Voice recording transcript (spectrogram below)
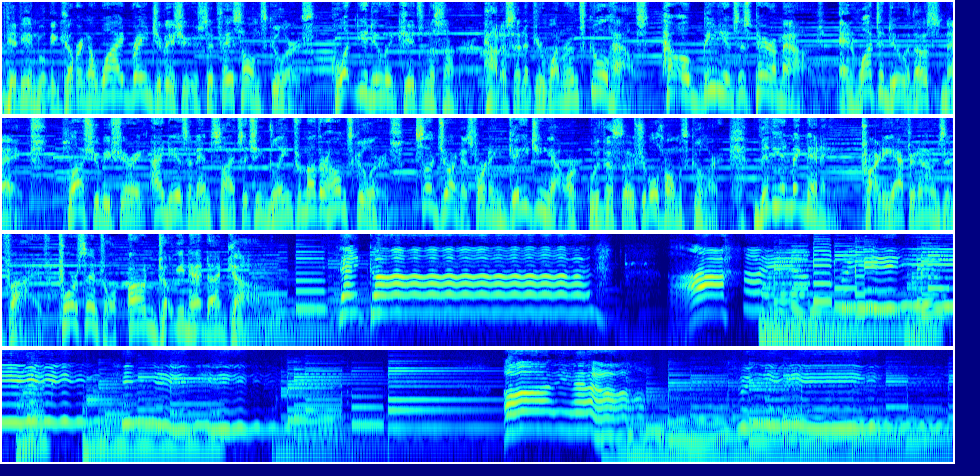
Vivian will be covering a wide range of issues that face homeschoolers. What do you do with kids in the summer? How to set up your one-room schoolhouse? How obedience is paramount? And what to do with those snakes? Plus, you'll be sharing ideas and insights that she gleaned from other homeschoolers. So join us for an engaging hour with the sociable homeschooler, Vivian McNinney. Friday afternoons at 5, 4 Central on TogiNet.com. Thank God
